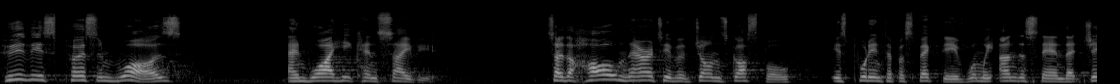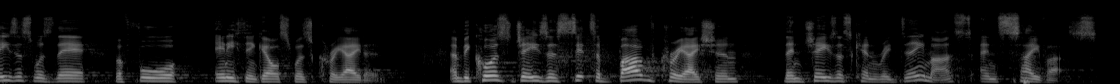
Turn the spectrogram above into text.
who this person was and why he can save you. So the whole narrative of John's gospel is put into perspective when we understand that Jesus was there before anything else was created. And because Jesus sits above creation, then Jesus can redeem us and save us.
